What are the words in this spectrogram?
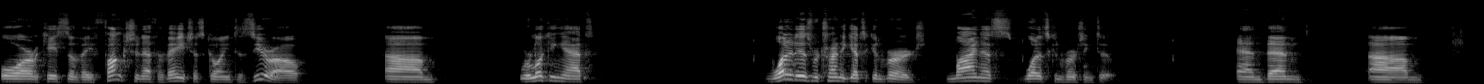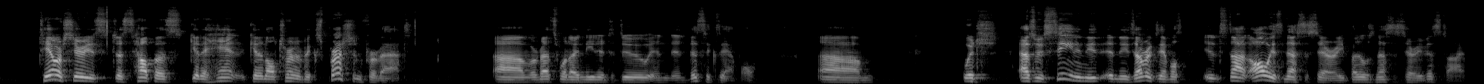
or a case of a function f of h that's going to zero. Um, we're looking at what it is we're trying to get to converge minus what it's converging to. And then um, Taylor series just help us get a hand, get an alternative expression for that, um, or that's what I needed to do in, in this example. Um, which, as we've seen in, the, in these other examples, it's not always necessary, but it was necessary this time,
